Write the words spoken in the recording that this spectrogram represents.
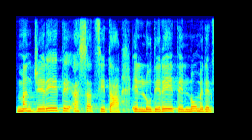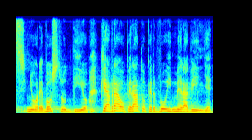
Mangerete a sazietà e loderete il nome del Signore, vostro Dio, che avrà operato per voi meraviglie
